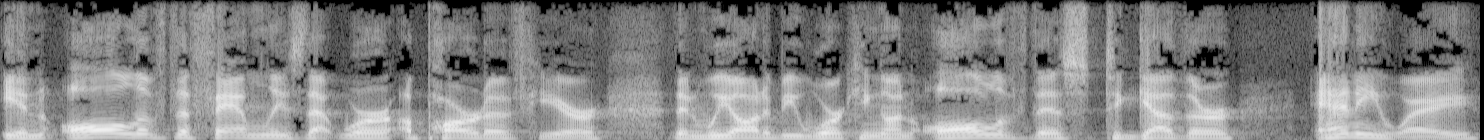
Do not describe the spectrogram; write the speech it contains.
in all of the families that we're a part of here, then we ought to be working on all of this together anyway.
